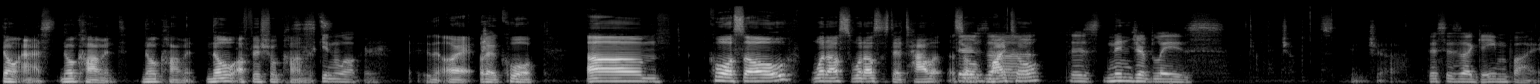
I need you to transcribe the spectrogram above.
Don't ask. No comment. No comment. No official comment. Skinwalker. All right. Okay. Cool. Um. Cool. So what else? What else is there? Talent. So Mito. uh, There's Ninja Blaze. This is a GameFi.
